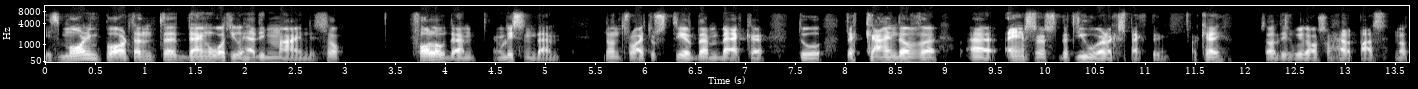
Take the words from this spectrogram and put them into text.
It's more important than what you had in mind. So follow them and listen them don't try to steer them back uh, to the kind of uh, uh, answers that you were expecting okay so this will also help us not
